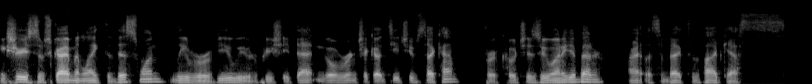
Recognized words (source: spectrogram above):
Make sure you subscribe and like to this one. Leave a review. We would appreciate that. And go over and check out teachhoops.com for coaches who want to get better. All right, let's get back to the podcast.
